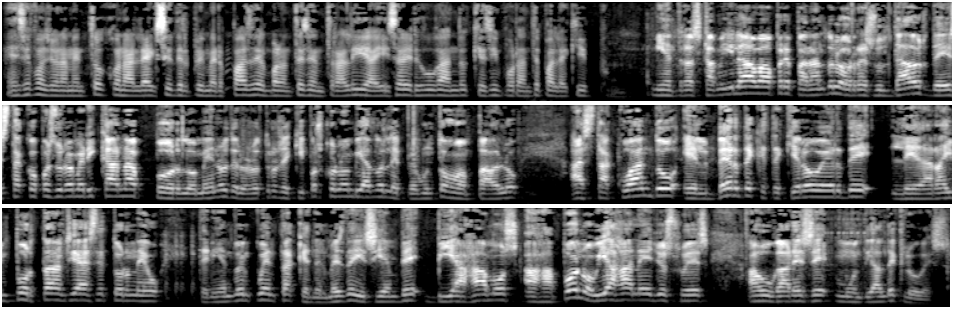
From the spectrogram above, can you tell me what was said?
ese funcionamiento con Alexis del primer pase del volante central y ahí salir jugando que es importante para el equipo. Mientras Camila va preparando los resultados de esta Copa Suramericana, por lo menos de los otros equipos colombianos, le pregunto a Juan Pablo, ¿hasta cuándo el verde que te quiero verde le dará importancia a este torneo, teniendo en cuenta que en el mes de diciembre viajamos a Japón o viajan ellos pues a jugar ese Mundial de Clubes?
